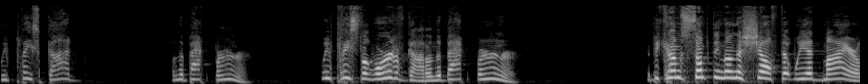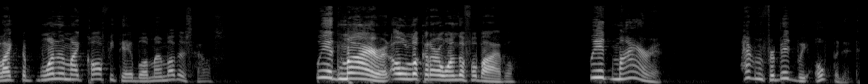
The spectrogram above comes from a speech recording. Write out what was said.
We place God on the back burner. We place the Word of God on the back burner. It becomes something on the shelf that we admire, like the one on my coffee table at my mother's house. We admire it. Oh, look at our wonderful Bible. We admire it. Heaven forbid we open it.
